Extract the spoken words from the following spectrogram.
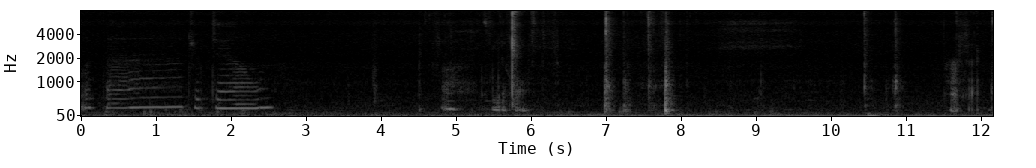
let Uh, that drip down. Oh, it's beautiful. Perfect.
